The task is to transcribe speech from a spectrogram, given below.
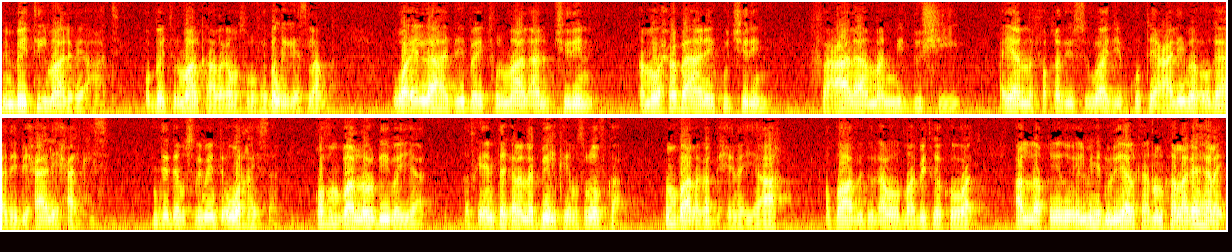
min baytilmaali bay ahaatay. Oo baytulmaalkaa laga masruufaya bankiga islaamka. Wa ilaa haddii baytulmaal aan jirin ama waxbaba aanay ku jirin fa calaa man mid dushii ayaa nafaqadiisu waajib ku tahay calima ogaaday bixaalihi xaalkiisa. Inta dee muslimiinta u warhaysa qof unbaa loo dhiibayaa. Dadka inta kalena biilka iyo masruufka unbaa laga bixinayaa. Adaabid lawal daabidka koowaad allaqiidu ilmihii dhulyaalka dhulka laga helay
